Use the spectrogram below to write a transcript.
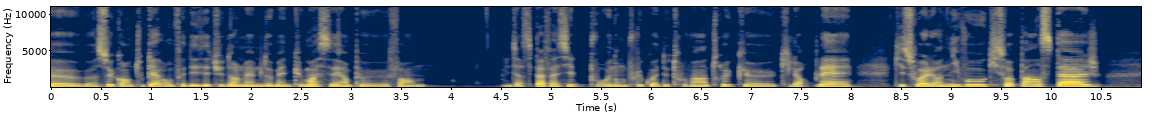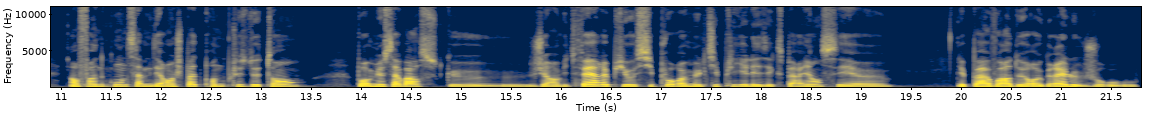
ben, ceux qui en tout cas ont fait des études dans le même domaine que moi, c'est un peu... Enfin, c'est pas facile pour eux non plus quoi de trouver un truc qui leur plaît, qui soit à leur niveau, qui soit pas un stage. En fin de compte, ça me dérange pas de prendre plus de temps pour mieux savoir ce que j'ai envie de faire et puis aussi pour euh, multiplier les expériences et euh, et pas avoir de regrets le jour où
